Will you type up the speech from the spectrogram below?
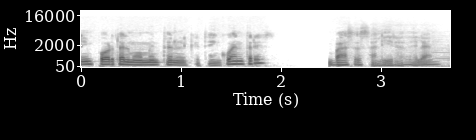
no importa el momento en el que te encuentres, vas a salir adelante.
